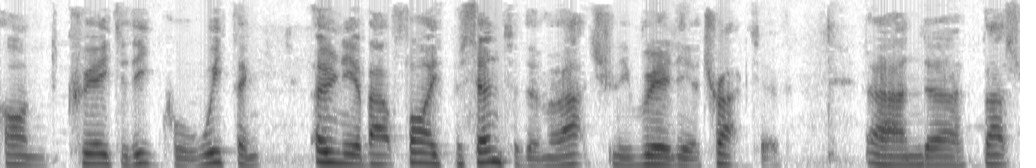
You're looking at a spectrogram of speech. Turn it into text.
aren't created equal. We think only about 5% of them are actually really attractive. And uh, that's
